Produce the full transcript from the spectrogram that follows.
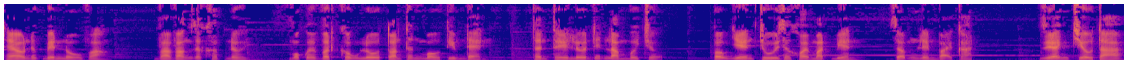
theo nước biển nổ vang và văng ra khắp nơi. Một quái vật khổng lồ toàn thân màu tím đen, thân thể lớn đến 50 trượng, bỗng nhiên chui ra khỏi mặt biển, dẫm lên bãi cát. Dưới ánh chiều tà,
